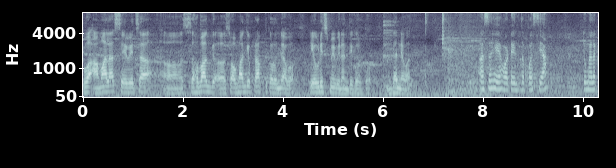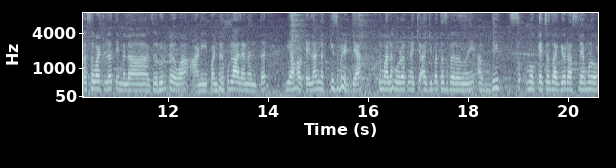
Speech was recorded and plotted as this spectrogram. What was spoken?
व आम्हाला सेवेचा सहभाग सौभाग्य प्राप्त करून द्यावं एवढीच मी विनंती करतो. धन्यवाद. असं हे हॉटेल तपस्या. तुम्हाला कसं वाटलं ते मला जरूर कळवा आणि पंढरपूरला आल्यानंतर या हॉटेलला नक्कीच भेट द्या. तुम्हाला ओळखण्याची अजिबातच गरज नाही. अगदीच मोक्याच्या जागेवर असल्यामुळं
